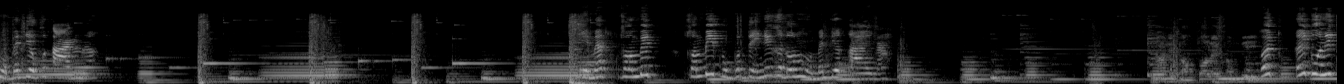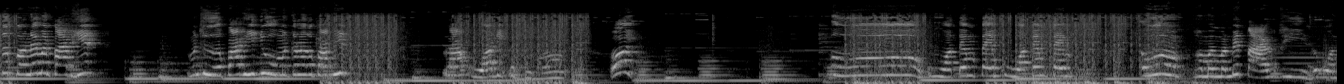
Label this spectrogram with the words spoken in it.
ทั่วๆไปโดนหัวเม็ดเดียวก็ตายแล้วนะเห็นไหมซอมบี้ซอมบี้ปกตินี่คือโดนหัวเม็ดเดียวตายนะเอานี่สองตัวเลยซอมบี้เฮ้ยเฮ้ยตัวนี้ตัวตอนนี้มันปลาพิษ มันถือปลาพิษอยู่มันกำลังจะปลาพิษหัวดิโอ้โหมันเฮ้ยเออหัวเต็มเต็มหัวเต็มเต็มเออทำไมมันไม่ตายสักทีทุกคน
